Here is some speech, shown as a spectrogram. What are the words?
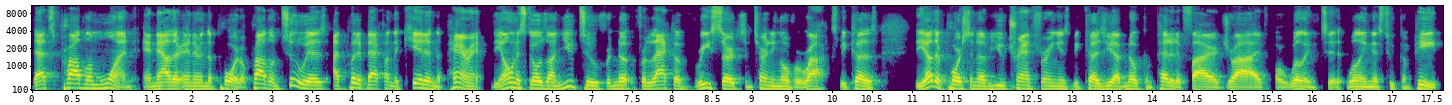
that's problem one. And now they're entering the portal. Problem two is I put it back on the kid and the parent. The onus goes on you two for no, for lack of research and turning over rocks because the other portion of you transferring is because you have no competitive fire, drive, or willing to willingness to compete,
